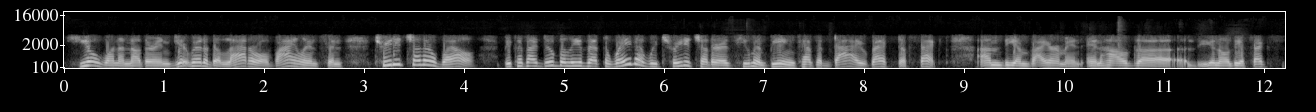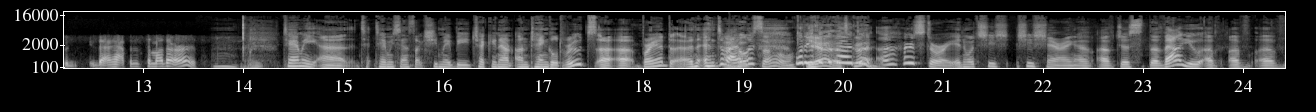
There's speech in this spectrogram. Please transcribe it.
heal one another and get rid of the lateral violence and treat each other well because I do believe that the way that we treat each other as human beings has a direct effect on the environment and how the you know, the effects that happens to Mother Earth. Tammy, uh, T- Tammy sounds like she may be checking out Untangled Roots. Uh, uh, Brandt uh, and Twyla. Hope so. What do you Yeah, think that's about good. Uh, her story and what she's she's sharing of, of just the value of, of of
